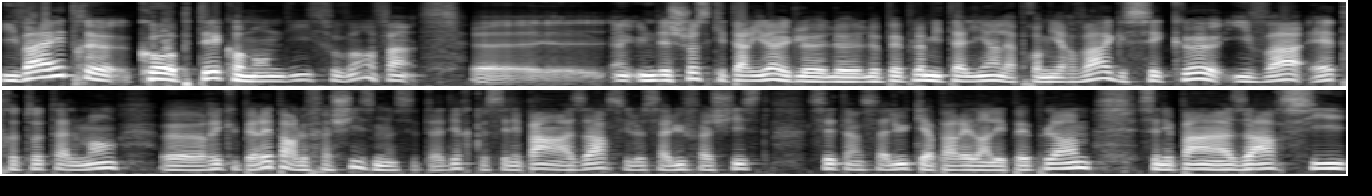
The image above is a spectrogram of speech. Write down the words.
Il va être coopté, comme on dit souvent. Enfin, euh, une des choses qui est arrivée avec le, le, le péplum italien, la première vague, c'est qu'il va être totalement euh, récupéré par le fascisme. C'est-à-dire que ce n'est pas un hasard si le salut fasciste, c'est un salut qui apparaît dans les péplums. Ce n'est pas un hasard si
